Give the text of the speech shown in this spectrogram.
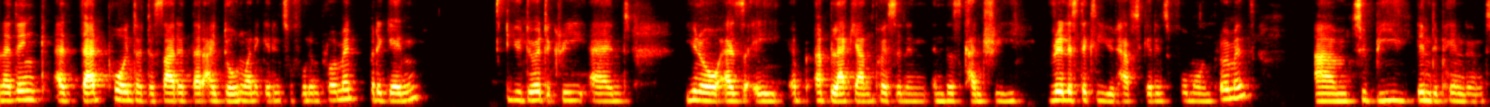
and I think at that point, I decided that I don't want to get into full employment. But again, you do a degree, and you know, as a, a, black young person in, in this country, realistically, you'd have to get into formal employment um, to be independent.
